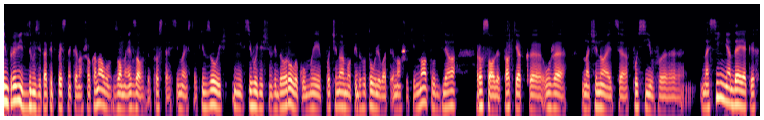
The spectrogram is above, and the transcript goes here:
Всім привіт, друзі та підписники нашого каналу. З вами, як завжди, просте сімейство Ківзович. І в сьогоднішньому відеоролику ми починаємо підготовлювати нашу кімнату для розсади, так як вже починається посів е, насіння деяких,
